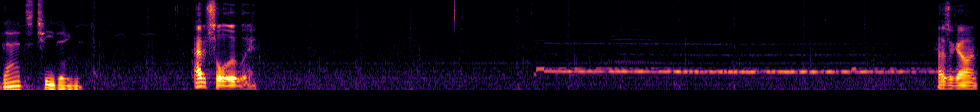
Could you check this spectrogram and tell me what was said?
That's cheating. Absolutely. How's it going?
